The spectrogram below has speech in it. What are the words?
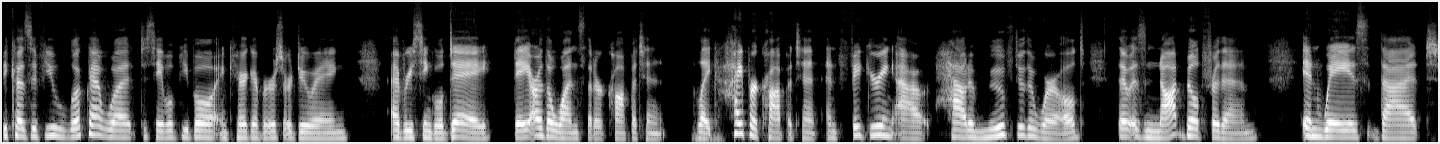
Because if you look at what disabled people and caregivers are doing every single day, they are the ones that are competent like mm. hyper competent and figuring out how to move through the world that was not built for them in ways that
